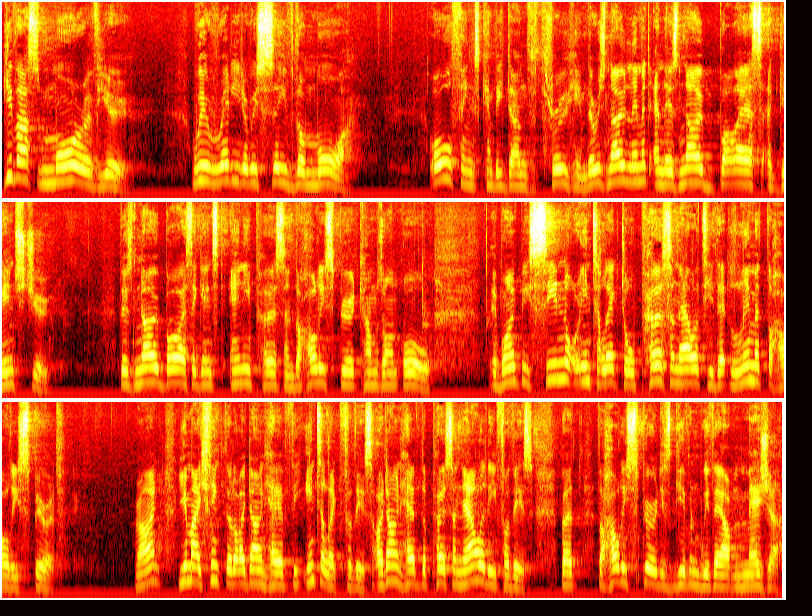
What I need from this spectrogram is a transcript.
Give us more of you. We're ready to receive the more. All things can be done through him. There is no limit and there's no bias against you. There's no bias against any person. The Holy Spirit comes on all. It won't be sin or intellect or personality that limit the Holy Spirit right? You may think that I don't have the intellect for this, I don't have the personality for this, but the Holy Spirit is given without measure.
